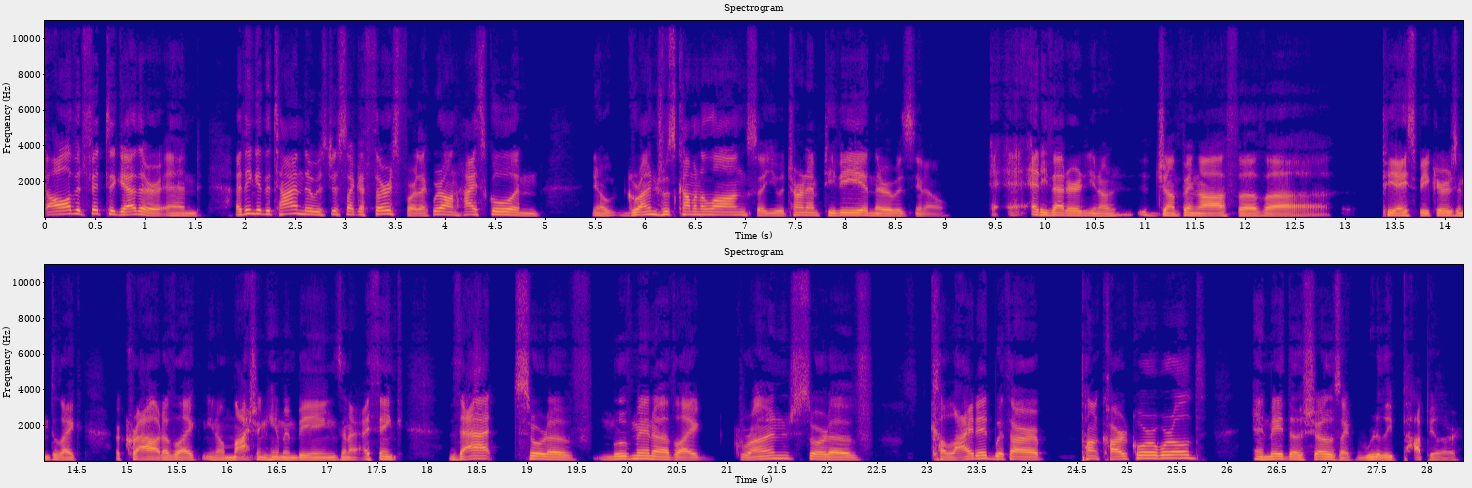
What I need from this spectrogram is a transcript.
all of it fit together. And I think at the time there was just like a thirst for it. Like we were all in high school and you know grunge was coming along, so you would turn MTV and there was you know Eddie Vedder, you know, jumping off of uh, PA speakers into like a crowd of like you know moshing human beings, and I, I think that sort of movement of like grunge sort of collided with our punk hardcore world and made those shows like really popular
